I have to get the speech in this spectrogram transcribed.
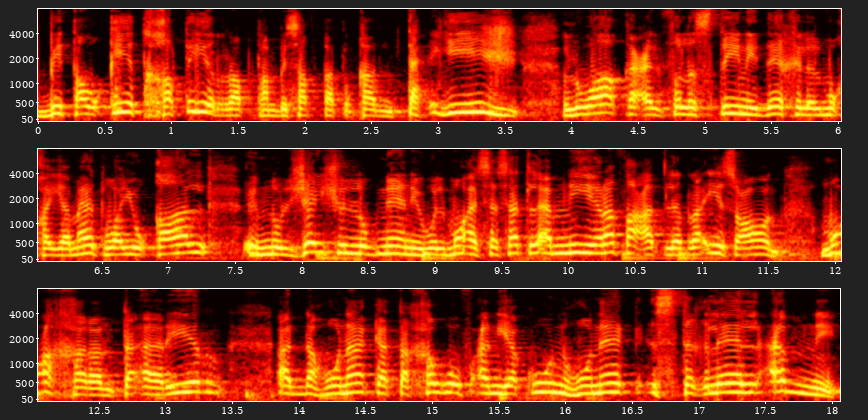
بتوقيت خطير ربطا بصفقة القرن. تهييج الواقع الفلسطيني داخل المخيمات ويقال أن الجيش اللبناني والمؤسسات الأمنية رفعت للرئيس عون مؤخرا تقارير أن هناك تخوف أن يكون هناك استغلال أمني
